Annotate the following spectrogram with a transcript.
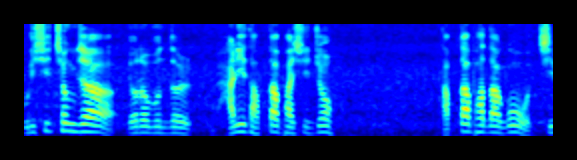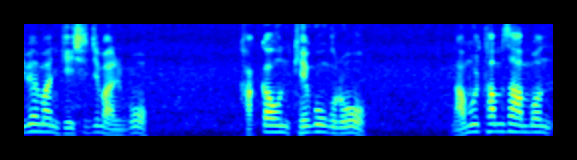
우리 시청자 여러분들 많이 답답하시죠? 답답하다고 집에만 계시지 말고 가까운 계곡으로 나물 탐사 한번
